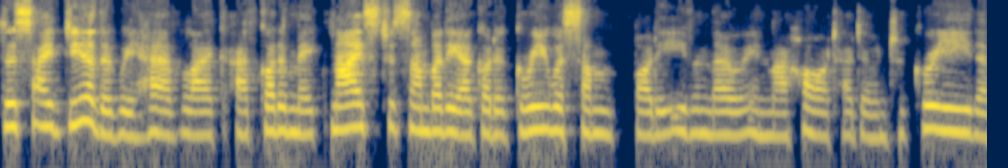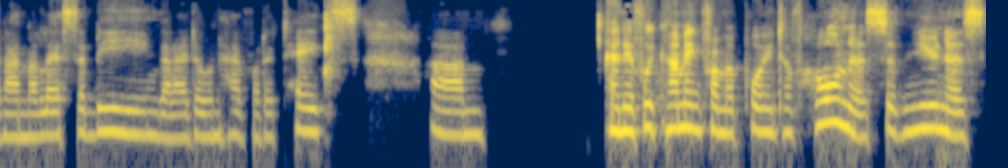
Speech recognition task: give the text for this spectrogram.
this idea that we have like I've got to make nice to somebody, I've got to agree with somebody, even though in my heart I don't agree, that I'm a lesser being, that I don't have what it takes. Um, and if we're coming from a point of wholeness, of newness,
